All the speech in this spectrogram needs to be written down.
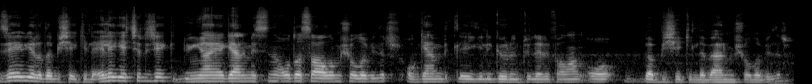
Xavier'ı da bir şekilde ele geçirecek. Dünyaya gelmesini o da sağlamış olabilir. O Gambit'le ilgili görüntüleri falan o da bir şekilde vermiş olabilir.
